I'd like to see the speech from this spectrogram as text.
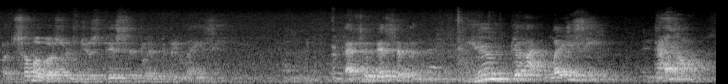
But some of us are just disciplined to be lazy. That's a discipline. You've got lazy down,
